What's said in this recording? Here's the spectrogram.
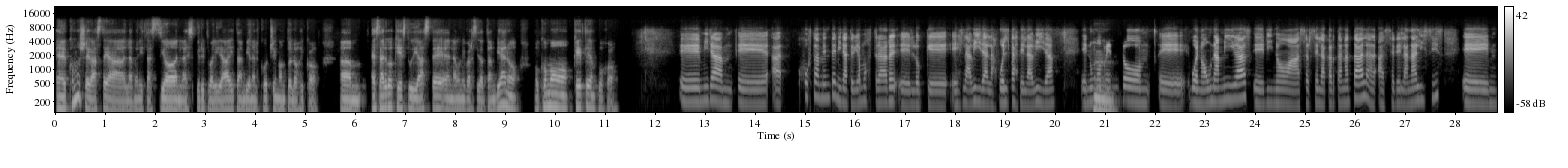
Eh, ¿Cómo llegaste a la meditación, la espiritualidad y también el coaching ontológico? ¿Es algo que estudiaste en la universidad también o, o cómo, qué te empujó? Eh, mira, eh, justamente, mira, te voy a mostrar lo que es la vida, las vueltas de la vida en un mm. momento, mm, eh, bueno, a una amiga eh, vino a hacerse la carta natal, a, hacer el análisis, em,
